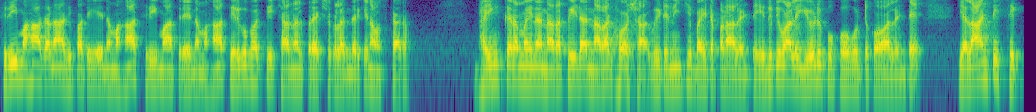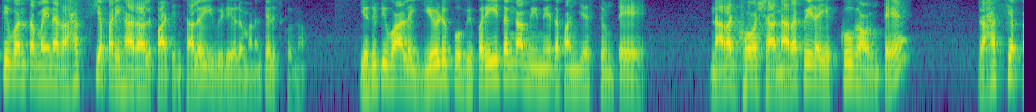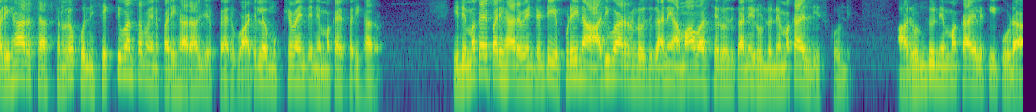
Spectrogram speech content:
శ్రీ మహాగణాధిపతయే నమ శ్రీమాత్రే నమ. తెలుగు భక్తి ఛానల్ ప్రేక్షకులందరికీ నమస్కారం. భయంకరమైన నరపీడ నరఘోష వీటి నుంచి బయటపడాలంటే ఎదుటి వాళ్ళ ఏడుపు పోగొట్టుకోవాలంటే ఎలాంటి శక్తివంతమైన రహస్య పరిహారాలు పాటించాలో ఈ వీడియోలో మనం తెలుసుకుందాం. ఎదుటి వాళ్ళ ఏడుపు విపరీతంగా మీ మీద పనిచేస్తుంటే నరఘోష నరపీడ ఎక్కువగా ఉంటే రహస్య పరిహార శాస్త్రంలో కొన్ని శక్తివంతమైన పరిహారాలు చెప్పారు. వాటిలో ముఖ్యమైనది నిమ్మకాయ పరిహారం. ఈ నిమ్మకాయ పరిహారం ఏంటంటే ఎప్పుడైనా ఆదివారం రోజు కానీ అమావాస్య రోజు కానీ రెండు నిమ్మకాయలు తీసుకోండి. ఆ రెండు నిమ్మకాయలకి కూడా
